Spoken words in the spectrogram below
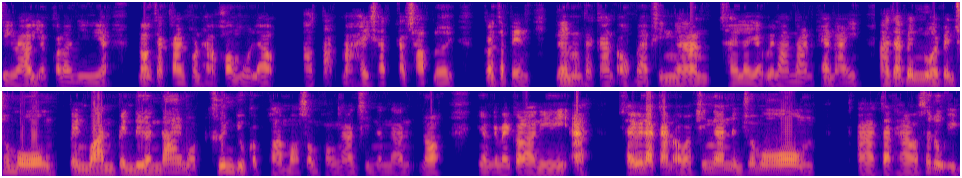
ริง ๆ แล้วอย่างกรณีนี้นอกจากการค้นหาข้อมูลแล้ว เอาตัดมาให้ชัดกระชับเลย ก็จะเป็นเริ่มตั้งแต่การออกแบบชิ้นงาน ใช้ระยะเวลานานแค่ไหน อาจจะเป็นหน่วยเป็นชั่วโมง เป็นวันเป็นเดือนได้หมดขึ้นอยู่กับความเหมาะสมของงานชิ้นนั้นๆเนาะอย่างในกรณีนี้อะใช้เวลาการออกแบบชิ้นงาน 1 ชั่วโมงอาจัดหาวัสดุอีก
